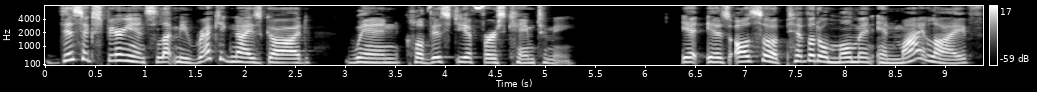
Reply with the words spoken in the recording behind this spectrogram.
this experience let me recognize God when Clovistia first came to me. It is also a pivotal moment in my life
